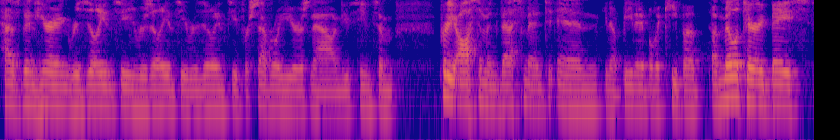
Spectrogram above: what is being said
has been hearing resiliency, resiliency, resiliency for several years now, and you've seen some pretty awesome investment in you know being able to keep a, a military base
